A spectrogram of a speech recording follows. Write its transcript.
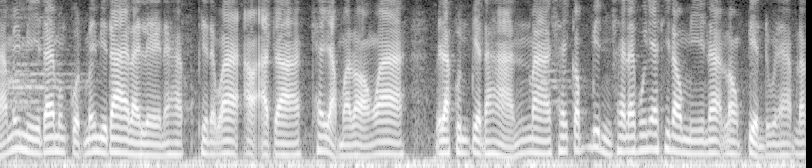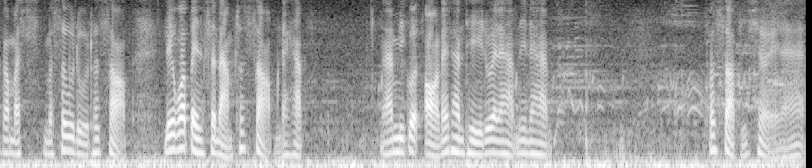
นะ ไม่มีได้มงกุฎไม่มีได้อะไรเลยนะครับ เพียงแต่ว่าเอาอาจจะแค่อยากมาลองว่า เวลาคุณเปลี่ยนทหารมาใช้ก๊อบบินใช้อะไรพวกนี้ที่เรามีนะลองเปลี่ยนดูนะครับ แล้วก็มามาสู้ดูทดสอบ เรียกว่าเป็นสนามทดสอบนะครับนะมีกดออกได้ทันทีด้วยนะครับนี่นะครับ ทดสอบเฉยๆนะฮะ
